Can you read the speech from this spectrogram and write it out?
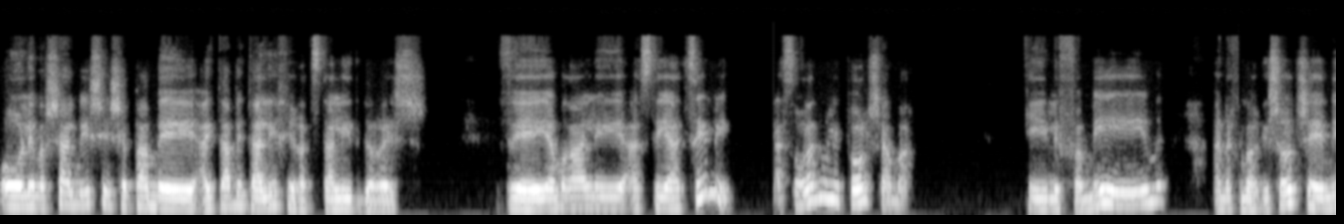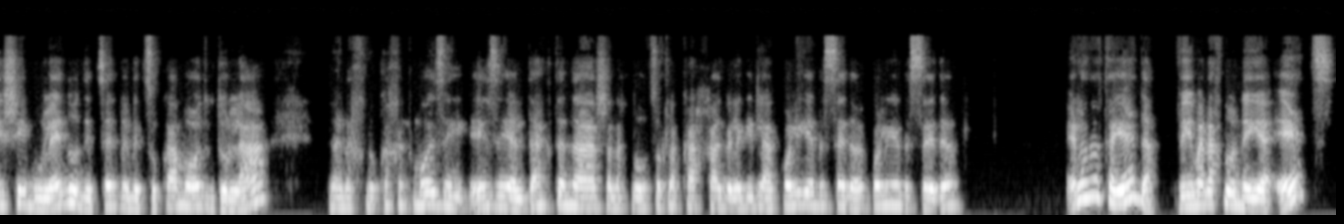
או למשל מישהי שפעם אה, הייתה בתהליך, היא רצתה להתגרש. והיא אמרה לי, אז תייעצי לי, אסור לנו ליפול שמה. כי לפעמים אנחנו מרגישות שמישהי מולנו נמצאת במצוקה מאוד גדולה, ואנחנו ככה כמו איזה, איזה ילדה קטנה שאנחנו רוצות לקחת ולהגיד לה, הכל יהיה בסדר, הכל יהיה בסדר. אין לנו את הידע, ואם אנחנו נייעץ,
